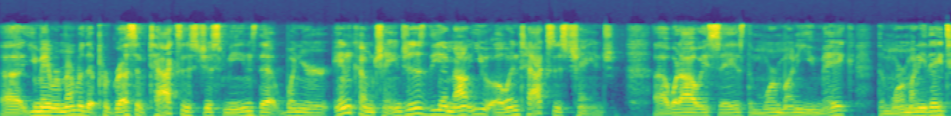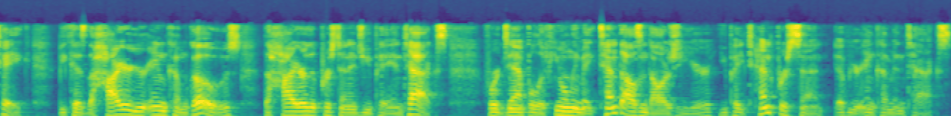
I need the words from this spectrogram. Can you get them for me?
Uh, you may remember that progressive taxes just means that when your income changes, the amount you owe in taxes change. Uh, what I always say is the more money you make, the more money they take, because the higher your income goes, the higher the percentage you pay in tax. For example, if you only make $10,000 a year, you pay 10% of your income in tax.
